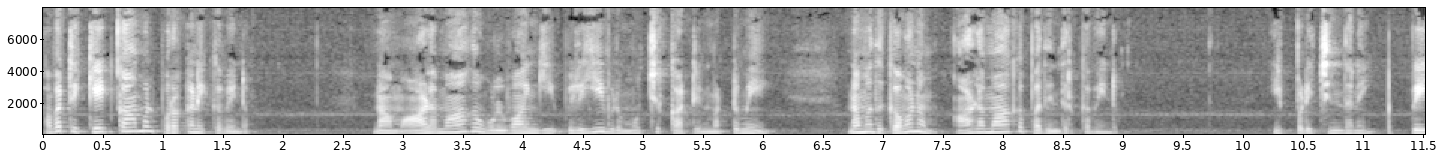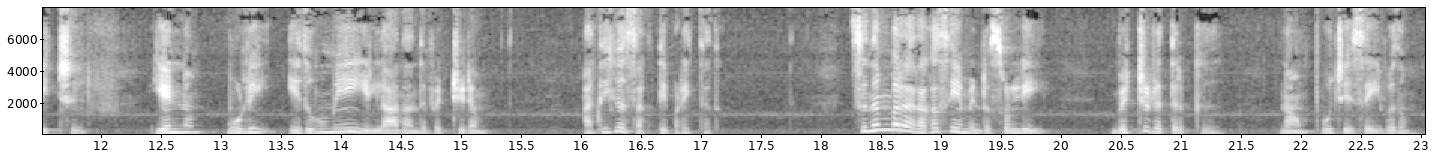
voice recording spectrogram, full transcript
அவற்றை கேட்காமல் புறக்கணிக்க வேண்டும். நாம் ஆழமாக உள்வாங்கி வெளியே விடும் மூச்சுக்காற்றில் மட்டுமே நமது கவனம் ஆழமாக பதிந்திருக்க வேண்டும். இப்படி சிந்தனை பேச்சு எண்ணம் மொழி எதுவுமே இல்லாத அந்த வெற்றிடம் அதிக சக்தி படைத்தது. சிதம்பர ரகசியம் என்று சொல்லி வெற்றிடத்திற்கு நாம் பூஜை செய்வதும்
